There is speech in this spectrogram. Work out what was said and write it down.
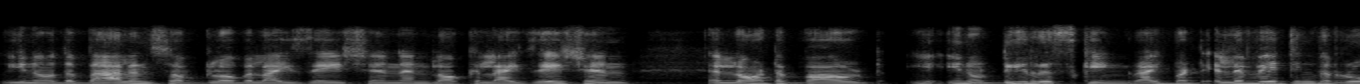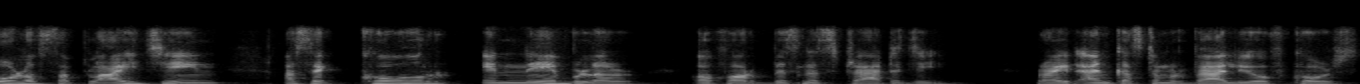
you know the balance of globalization and localization a lot about you know de-risking right but elevating the role of supply chain as a core enabler of our business strategy right? And customer value, of course.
